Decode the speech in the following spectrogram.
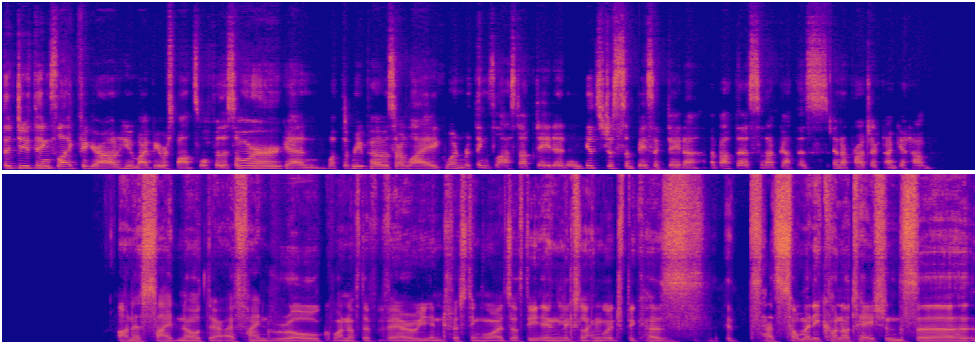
that do things like figure out who might be responsible for this org and what the repos are like, when were things last updated. And gets just some basic data about this. And I've got this in a project on GitHub on a side note there i find rogue one of the very interesting words of the english language because it has so many connotations uh,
